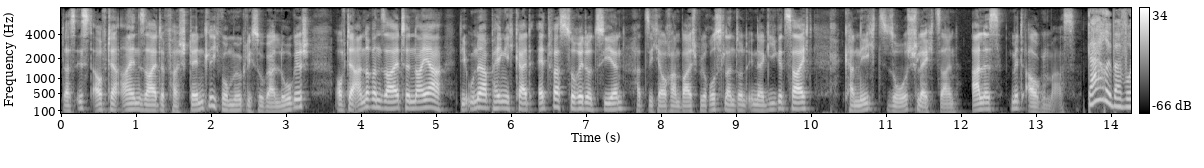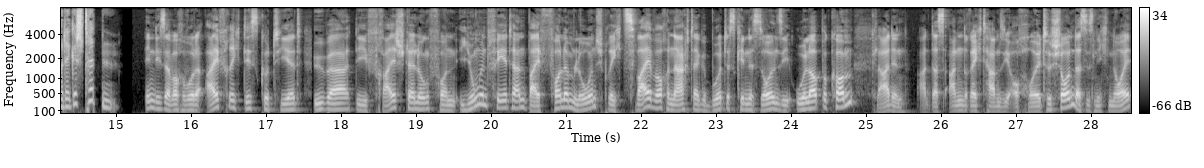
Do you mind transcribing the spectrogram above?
Das ist auf der einen Seite verständlich, womöglich sogar logisch, auf der anderen Seite, naja, die Unabhängigkeit etwas zu reduzieren, hat sich auch am Beispiel Russland und Energie gezeigt, kann nicht so schlecht sein. Alles mit Augenmaß. Darüber wurde gestritten. In dieser Woche wurde eifrig diskutiert über die Freistellung von jungen Vätern bei vollem Lohn, sprich zwei Wochen nach der Geburt des Kindes sollen sie Urlaub bekommen. Klar, denn das Anrecht haben sie auch heute schon, das ist nicht neu,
